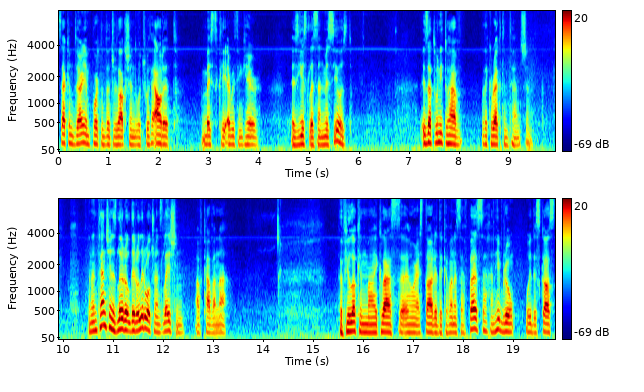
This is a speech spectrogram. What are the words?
second very important introduction, which without it, basically everything here is useless and misused, is that we need to have the correct intention. An intention is literal, the literal translation of kavanah. If you look in my class uh, where I started the Kavanas of Pesach in Hebrew, we discussed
